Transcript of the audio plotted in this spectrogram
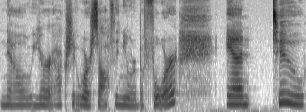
now you're actually worse off than you were before. And two,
